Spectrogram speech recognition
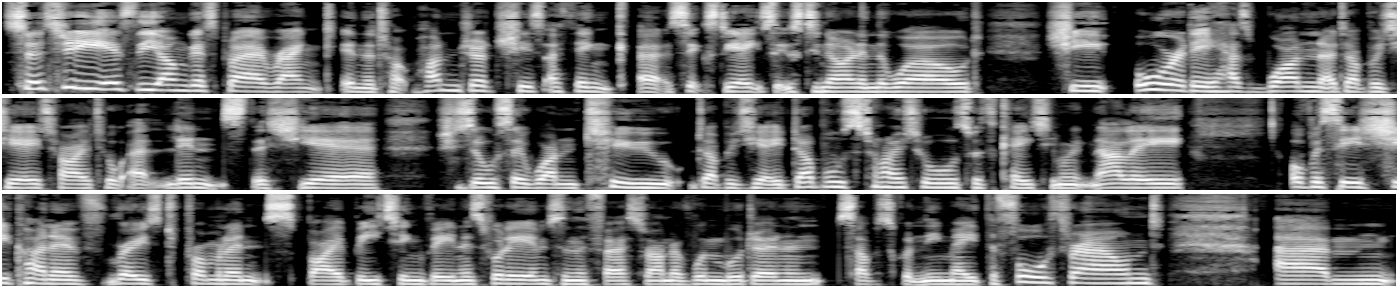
so she is the youngest player ranked in the top 100. She's, I think, uh, 68, 69 in the world. She already has won a WTA title at Linz this year. She's also won two WTA doubles titles with Caty McNally obviously she kind of rose to prominence by beating Venus Williams in the first round of Wimbledon and subsequently made the fourth round. Um,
